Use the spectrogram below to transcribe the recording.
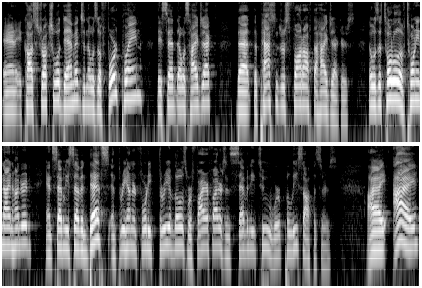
and it caused structural damage. And there was a fourth plane they said that was hijacked that the passengers fought off the hijackers. There was a total of 2,977 deaths, and 343 of those were firefighters, and 72 were police officers. I I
